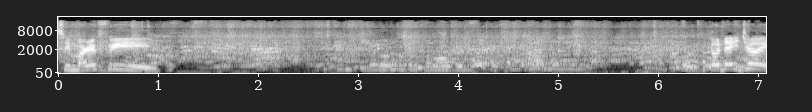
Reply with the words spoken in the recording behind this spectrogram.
Si Marifi. Ikaw day, Joy.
